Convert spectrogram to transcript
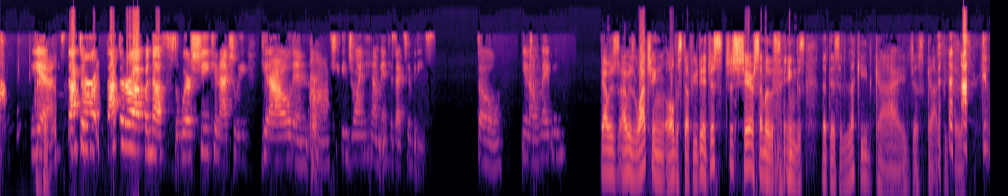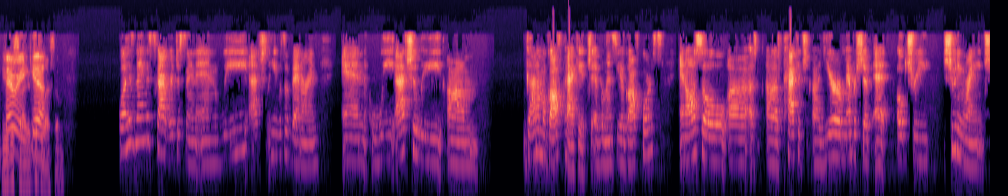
yeah, he's doctor doctored her up enough where she can actually get out and um, she can join him in his activities. So, you know, maybe Yeah, I was I was watching all the stuff you did. Just just share some of the things that this lucky guy just got because you Very, decided yeah. to bless him. Well, his name is Scott Richardson, and we actually, he was a veteran, and we actually um, got him a golf package at Valencia Golf Course, and also uh, a, a package, a year membership at Oak Tree Shooting Range.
